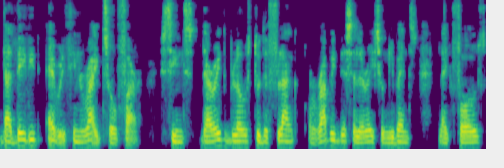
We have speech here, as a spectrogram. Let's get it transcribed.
that they did everything right so far, since direct blows to the flank or rapid deceleration events like falls,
